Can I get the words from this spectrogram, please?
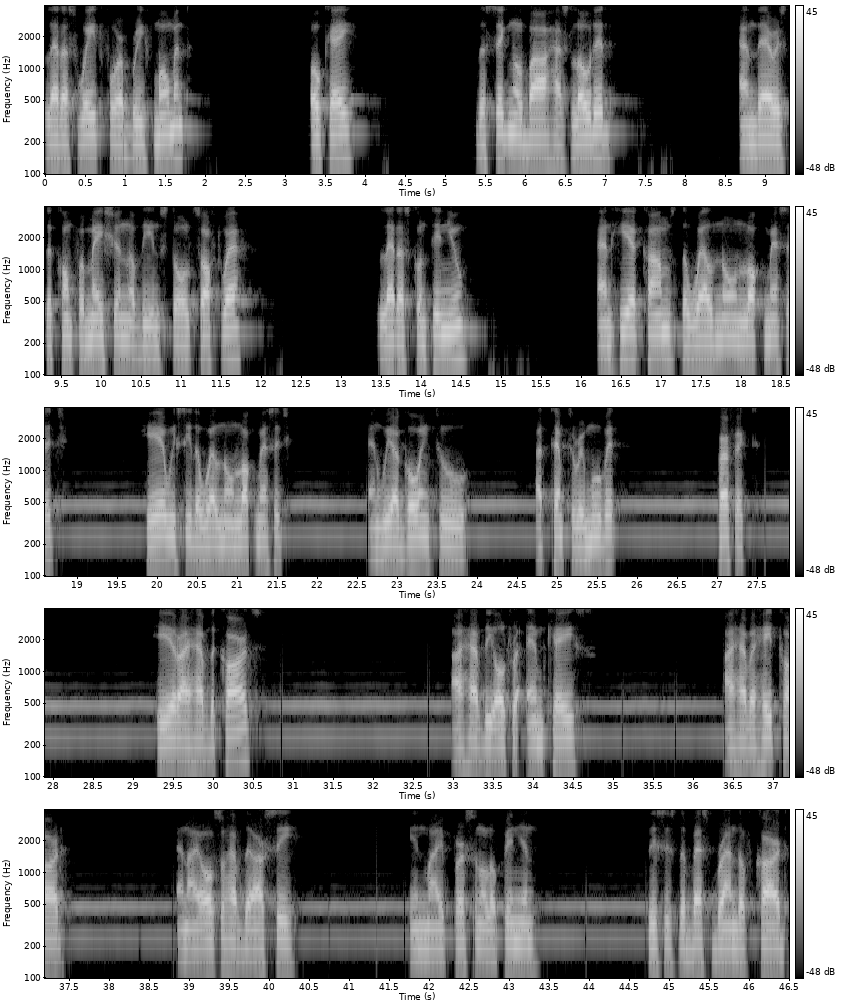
Let us wait for a brief moment. Okay. The signal bar has loaded and there is the confirmation of the installed software. Let us continue. And here comes the well-known lock message. Here we see the well-known lock message. And we are going to attempt to remove it. Perfect. Here I have the cards. I have the Ultra M case. I have a Heicard. And I also have the RSIM. In my personal opinion, this is the best brand of card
